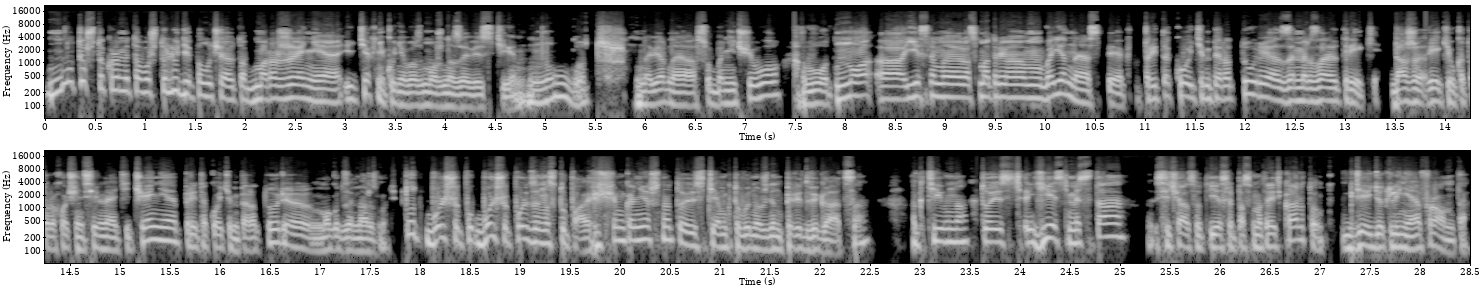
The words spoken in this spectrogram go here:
Ну, то, что кроме того, что люди получают обморожение, и технику невозможно завести. Ну, вот, наверное, особо ничего. Вот. Но э, если мы рассматриваем военный аспект, при такой температуре замерзают реки. Даже реки, у которых очень сильное течение, при такой температуре могут замерзнуть. Тут больше, больше пользы наступающим, конечно, то есть тем, кто вынужден передвигаться активно. То есть есть места, сейчас вот если посмотреть карту, где идет линия фронта,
